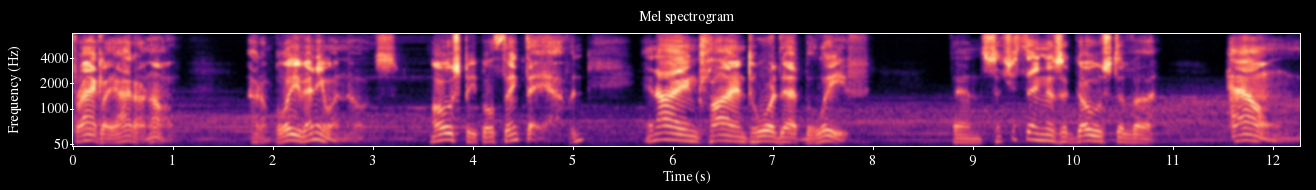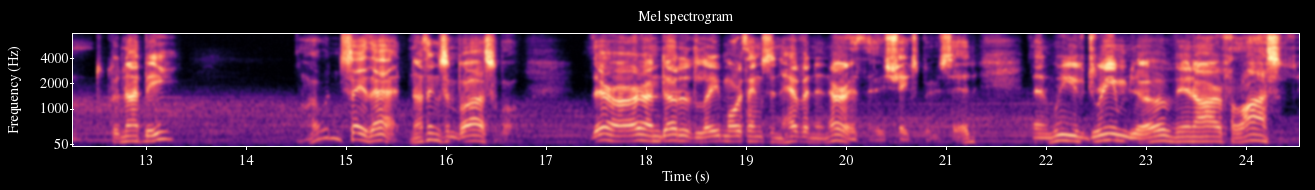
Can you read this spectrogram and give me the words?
Frankly, I don't know. I don't believe anyone knows. Most people think they haven't, and I incline toward that belief. Then such a thing as a ghost of a hound could not be? I wouldn't say that. Nothing's impossible. There are undoubtedly more things in heaven and earth, as Shakespeare said, than we've dreamed of in our philosophy.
